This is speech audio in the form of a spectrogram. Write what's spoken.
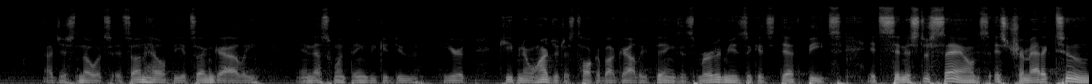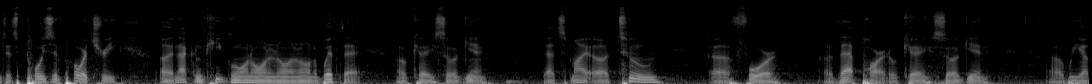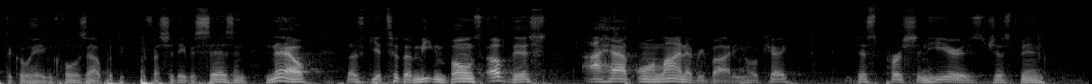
I just know it's it's unhealthy, it's ungodly, and that's one thing we could do here at Keeping It 100 is talk about godly things. It's murder music, it's death beats, it's sinister sounds, it's traumatic tunes, it's poison poetry, uh, and I can keep going on and on and on with that. Okay, so again, that's my uh, tune uh, for uh, that part. Okay, so again. Uh, we have to go ahead and close out what Professor Davis says. And now let's get to the meat and bones of this. I have online everybody, okay? This person here has just been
